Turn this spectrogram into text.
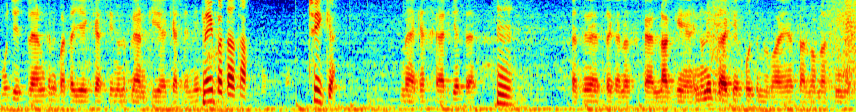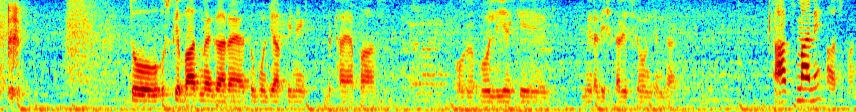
मुझे इस प्लान का नहीं पता ये कैसे इन्होंने प्लान किया कैसे नहीं। नहीं पता था। ठीक है। मैं क्या खैरियत है। हम्म। हैं ऐसा करना पैर लग गए हैं। इन्होंने तय के खुद मरवाए हैं सारा मामला क्यों तो उसके बाद मैं घर आया तो मुझे आपी ने बिठाया पास। और बोली है कि मेरा रिश्ता नहीं से होने दिंदा। आसमा ने? आसमान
